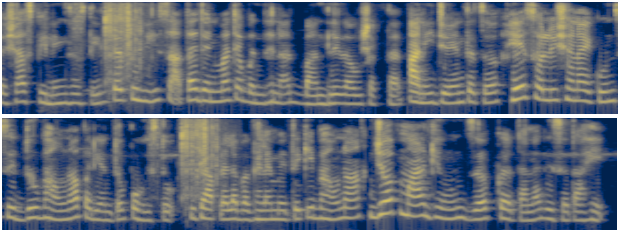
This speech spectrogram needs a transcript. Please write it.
तशाच फिलिंग्स असतील तर तुम्ही साता जन्माच्या बंधनात बांधले जाऊ शकतात. आणि जयंतचं हे सोल्युशन ऐकून सिद्धू भावनापर्यंत पोहोचतो. तिथे आपल्याला बघायला मिळते की भावना जप माळ घेऊन जप करताना दिसत आहे.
